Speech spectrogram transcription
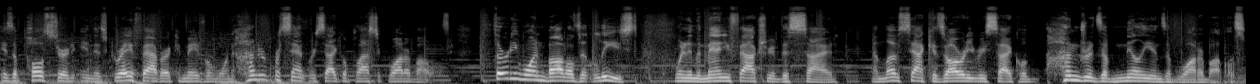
is upholstered in this gray fabric made from 100% recycled plastic water bottles. 31 bottles at least went in the manufacturing of this side, and Lovesac has already recycled hundreds of millions of water bottles.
